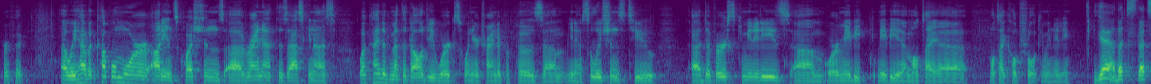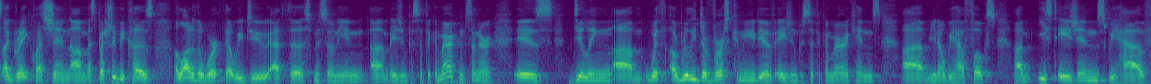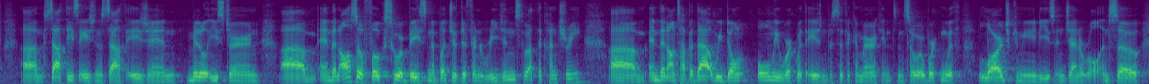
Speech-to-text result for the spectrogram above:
Perfect. Uh, we have a couple more audience questions. Uh, is asking us, what kind of methodology works when you're trying to propose um, you know, solutions to uh, diverse communities um, or maybe, maybe a multi, uh, multicultural community? Yeah, that's that's a great question, um, especially because a lot of the work that we do at the Smithsonian um, Asian Pacific American Center is dealing um, with a really diverse community of Asian Pacific Americans. Um, you know, we have folks um, East Asians, we have um, Southeast Asian, South Asian, Middle Eastern, and then also folks who are based in a bunch of different regions throughout the country. and then on top of that, we don't only work with Asian Pacific Americans, and so we're working with large communities in general. And so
